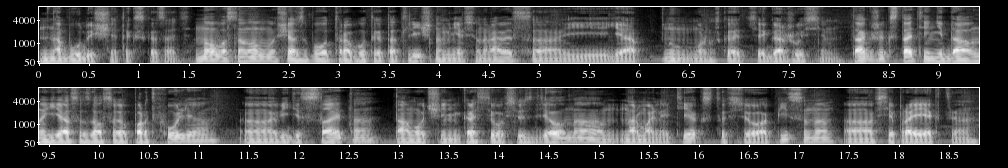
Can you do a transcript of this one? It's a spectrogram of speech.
на будущее, так сказать. Но в основном сейчас бот работает отлично, мне все нравится, и я ну, можно сказать, горжусь им. Также, кстати, недавно я создал свое портфолио в виде сайта, там очень красиво все сделано, нормальный текст, все описано, э, все проекты.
